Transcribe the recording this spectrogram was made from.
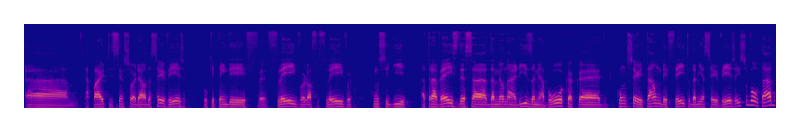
a, a parte sensorial da cerveja, o que tem de flavor, off flavor, conseguir através dessa da meu nariz, da minha boca, é, consertar um defeito da minha cerveja, isso voltado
